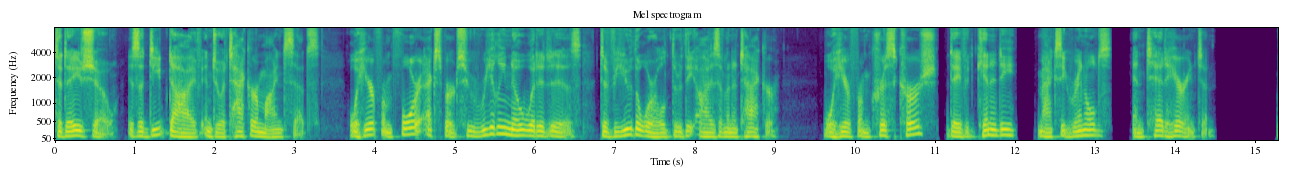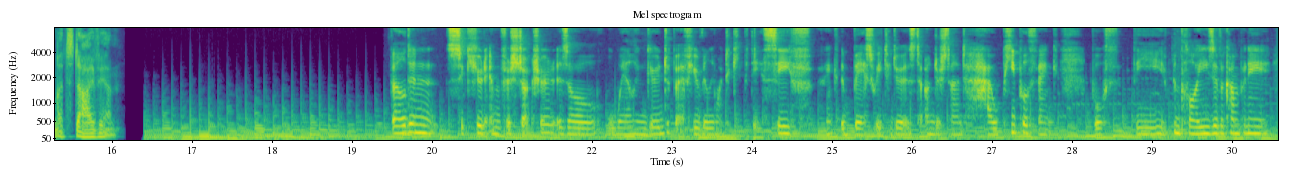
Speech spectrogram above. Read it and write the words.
Today's show is a deep dive into attacker mindsets. We'll hear from four experts who really know what it is to view the world through the eyes of an attacker. We'll hear from Chris Kirsch, David Kennedy, Maxie Reynolds, and Ted Harrington. Let's dive in. Building secure infrastructure is all well and good, but if you really want to keep data safe, I think the best way to do it is to understand how people think, both the employees of a company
